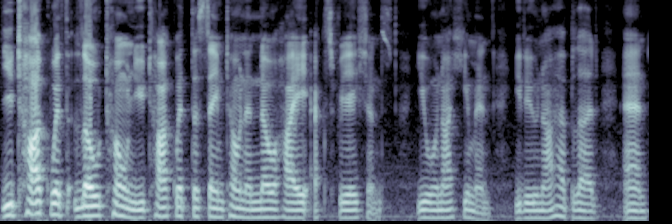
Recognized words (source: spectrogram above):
You talk with low tone. You talk with the same tone and no high expressions. You are not human. You do not have blood, and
